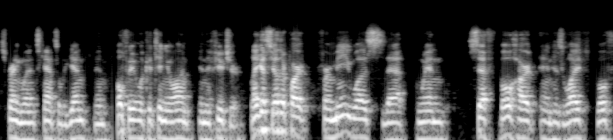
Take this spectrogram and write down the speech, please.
spring when it's canceled again. And hopefully it will continue on in the future. And I guess the other part for me was that when Seth Bohart and his wife both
